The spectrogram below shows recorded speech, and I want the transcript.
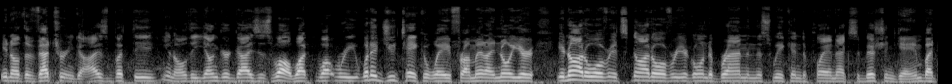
you know the veteran guys, but the you know the younger guys as well. What what were you, what did you take away from it? I know you're you're not over. It's not over. You're going to Brandon this weekend to play an exhibition game. But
